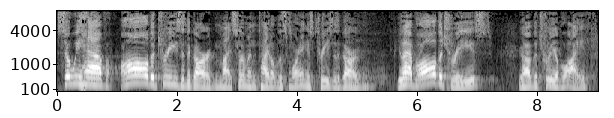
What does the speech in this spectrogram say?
So we have all the trees of the garden. My sermon title this morning is Trees of the Garden. You have all the trees. You have the tree of life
